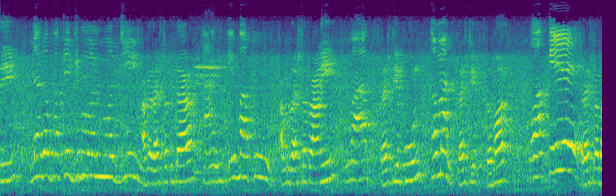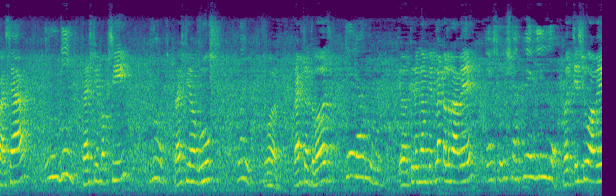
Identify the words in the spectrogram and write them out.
રાષ્ટ્રપતિ આપણા રાષ્ટ્રપિતા બાપુ આપણું રાષ્ટ્ર પ્રાણી રાષ્ટ્રીય ફૂલ રાષ્ટ્રીય રમત રાષ્ટ્ર ભાષા રાષ્ટ્રીય પક્ષી રાષ્ટ્રીય વૃક્ષ વડ રાષ્ટ્રધ્વજ તિરંગો તિરંગામાં કેટલા કલર આવે વચ્ચે શું આવે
